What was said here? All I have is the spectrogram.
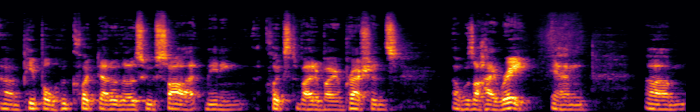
um, people who clicked out of those who saw it, meaning clicks divided by impressions, uh, was a high rate, and um,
